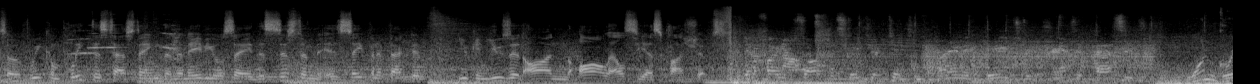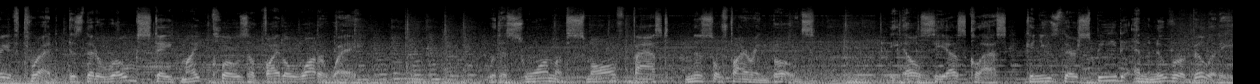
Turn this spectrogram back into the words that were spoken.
So if we complete this testing, then the Navy will say this system is safe and effective. You can use it on all LCS class ships. Identify yourself and state your intention. I am engaged in transit passage. One grave threat is that a rogue state might close a vital waterway. With a swarm of small, fast, missile-firing boats, the LCS class can use their speed and maneuverability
